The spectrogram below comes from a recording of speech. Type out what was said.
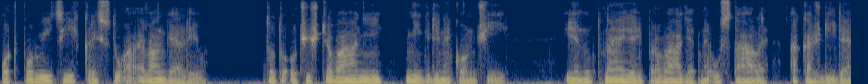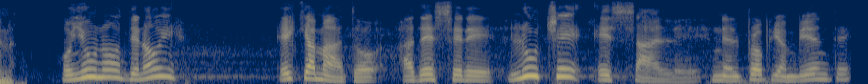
odporujících Kristu a Evangeliu. Toto očišťování nikdy nekončí. Je nutné jej provádět neustále a každý den. Ognuno di noi è chiamato ad essere luce e sale nel proprio ambiente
